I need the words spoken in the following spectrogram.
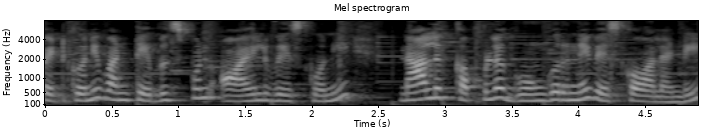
పెట్టుకొని వన్ టేబుల్ స్పూన్ ఆయిల్ వేసుకొని నాలుగు కప్పుల గోంగూరని వేసుకోవాలండి.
